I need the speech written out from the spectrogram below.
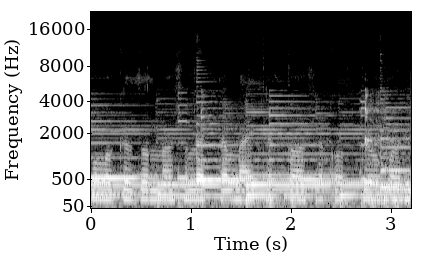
ব্লকের জন্য আসলে একটা লাইকের তো আশা করতেও পারি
